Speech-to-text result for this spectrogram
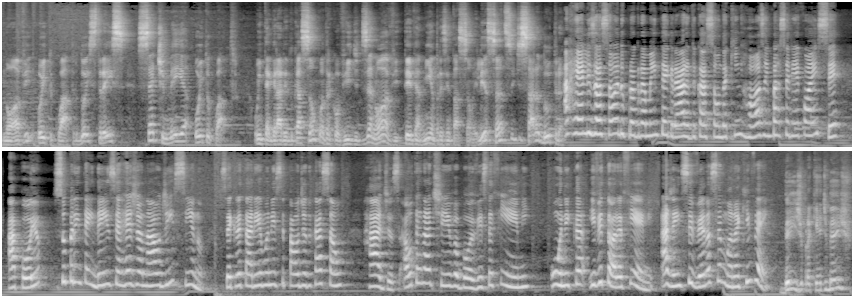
98423 7684. O Integrar Educação contra a Covid-19 teve a minha apresentação Elias Santos e de Sara Dutra. A realização é do programa Integrar Educação da Kim Rosa em parceria com a IC. Apoio Superintendência Regional de Ensino. Secretaria Municipal de Educação, rádios Alternativa, Boa Vista FM, Única e Vitória FM. A gente se vê na semana que vem. Beijo para quem é de beijo.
